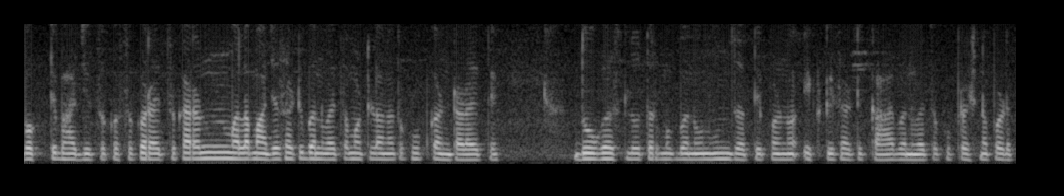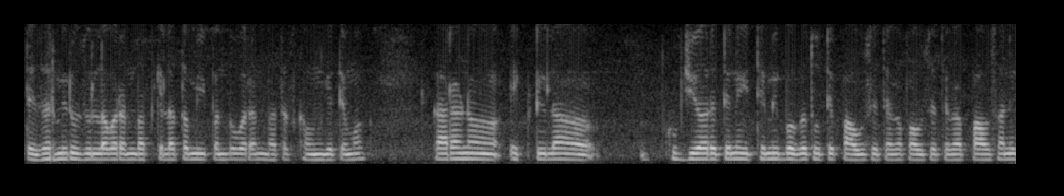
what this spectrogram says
बघते भाजीचं कसं करायचं. कारण मला माझ्यासाठी बनवायचं म्हटलं ना तर खूप कंटाळा येते. दोघं असलो तर मग बनवून होऊन जाते. पण एकटीसाठी काय बनवायचं खूप प्रश्न पडते. जर मी रुजूलला वरण भात केला तर मी पण तो वरण भातच खाऊन घेते मग. कारण एकटीला खूप जीवर येते ना. इथे मी बघत होते पाऊस येते का पाऊस येते का? पावसाने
